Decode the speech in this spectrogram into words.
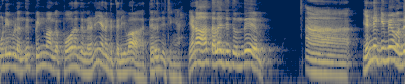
முடிவுலேருந்து பின்வாங்க போகிறது இல்லைன்னு எனக்கு தெளிவாக தெரிஞ்சிச்சுங்க. ஏன்னா தலைஜித் வந்து என்றைக்குமே என்னைக்குமே வந்து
